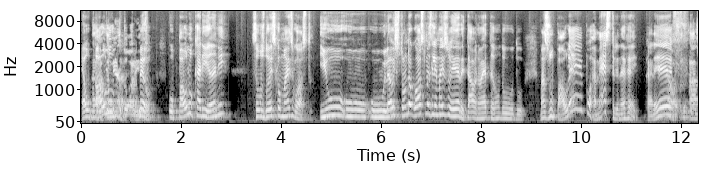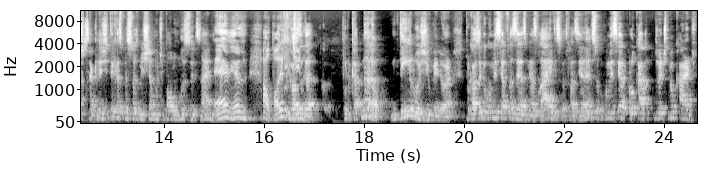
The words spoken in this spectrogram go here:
é o não, Paulo. Eu adoro meu, isso. o Paulo Cariani São os dois que eu mais gosto. E o Léo Stronda eu gosto, mas ele é mais zoeira e tal, não é tão do. do... Mas o Paulo é, porra, mestre, né, velho? O cara é. Não, fantástico. Você acredita que as pessoas me chamam de Paulo Musa do design? É mesmo. Ah, o Paulo é fudido. Da... Por. Não, não, não tem elogio melhor. Por causa que eu comecei a fazer as minhas lives, que eu fazia antes, eu comecei a colocar durante o meu cardio.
